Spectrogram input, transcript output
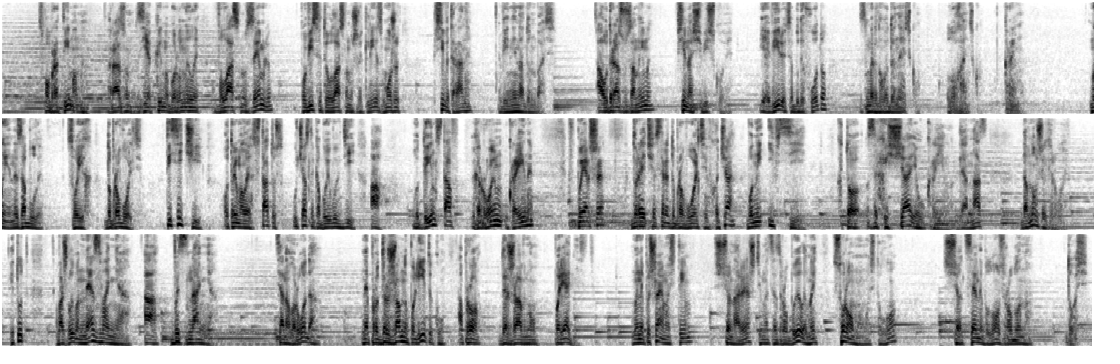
з побратимами, разом з якими боронили власну землю, повісити у власному житлі зможуть всі ветерани війни на Донбасі. А одразу за ними всі наші військові. Я вірю, це буде фото з мирного Донецьку, Луганську, Криму. Ми не забули своїх добровольців. Тисячі отримали статус учасника бойових дій, а один став героєм України вперше, до речі, серед добровольців. Хоча вони і всі, хто захищає Україну для нас, давно вже герої. І тут важливо не звання, а визнання. Ця нагорода не про державну політику, а про державну порядність. Ми не пишаємось тим, що нарешті ми це зробили. Ми соромимось того, що це не було зроблено досі.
